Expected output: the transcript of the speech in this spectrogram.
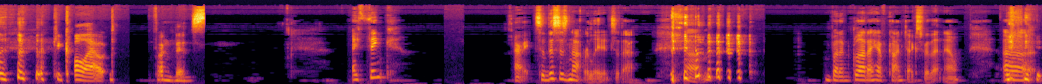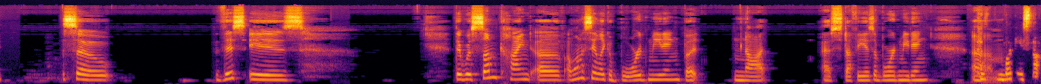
I can call out. Fuck Mhm. this." I think All right, so this is not related to that. Um, but I'm glad I have context for that now. Uh, so this is there was some kind of I want to say like a board meeting, but not as stuffy as a board meeting. Um, money's not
